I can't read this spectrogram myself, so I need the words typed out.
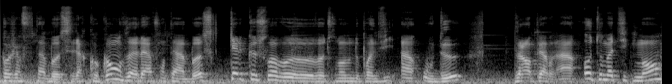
quand j'affronte un boss. C'est-à-dire que quand vous allez affronter un boss, quel que soit votre nombre de points de vie, un ou deux, vous allez en perdre un automatiquement.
